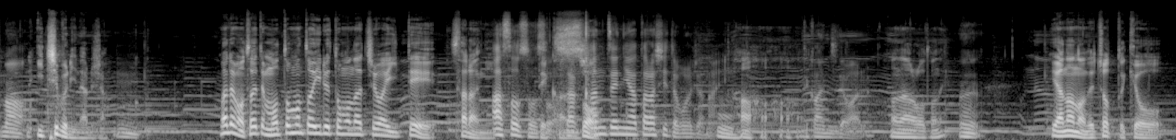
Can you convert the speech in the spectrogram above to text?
まあ。一部になるじゃん。うん。まあでもそうやってもともといる友達はいてさらにあそうそうそう。完全に新しいところじゃない、うん。っはははて感じではある。はあなるほどね。うん。いやなのでちょっと今日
